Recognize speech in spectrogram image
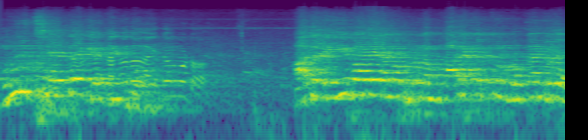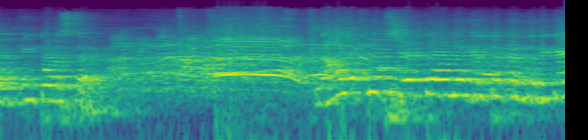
ಮೂರು ಕ್ಷೇತ್ರ ಗೆದ್ದಿದ್ದು ಈ ಬಾರಿ ಅನ್ನೊಬ್ರು ನಮ್ಮ ಕಾರ್ಯಕರ್ತರು ಮುಖಂಡರು ಹಿಂಗ್ ತೋರಿಸ್ತಾರೆ. ನಾಲ್ಕು ಕ್ಷೇತ್ರವನ್ನು ಗೆಲ್ತಕ್ಕಂಥದಕ್ಕೆ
